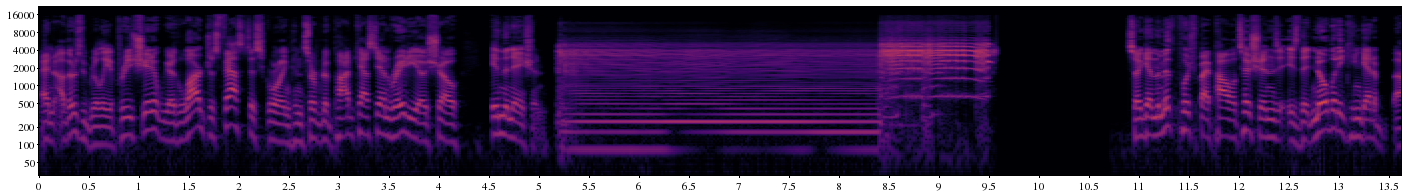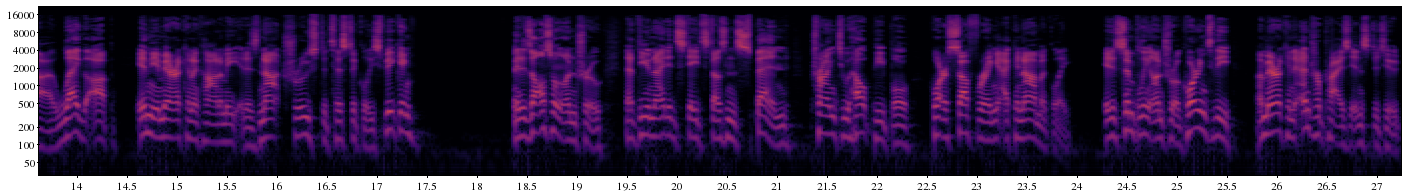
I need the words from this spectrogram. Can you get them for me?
and others. We really appreciate it. We are the largest, fastest growing conservative podcast and radio show in the nation. So, again, the myth pushed by politicians is that nobody can get a uh, leg up in the American economy. It is not true, statistically speaking. It is also untrue that the United States doesn't spend trying to help people who are suffering economically. It is simply untrue. According to the American Enterprise Institute,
